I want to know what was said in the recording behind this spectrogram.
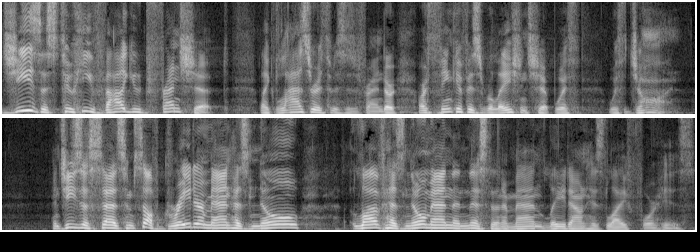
Jesus, too, he valued friendship like Lazarus was his friend, or, or think of his relationship with, with John. And Jesus says himself, Greater man has no love has no man than this, than a man lay down his life for his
